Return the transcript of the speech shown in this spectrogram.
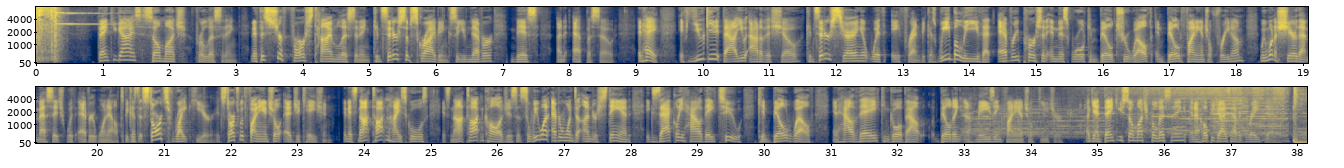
Thank you guys so much for listening. And if this is your first time listening, consider subscribing so you never miss an episode. And hey, if you get value out of this show, consider sharing it with a friend because we believe that every person in this world can build true wealth and build financial freedom. We want to share that message with everyone else because it starts right here. It starts with financial education. And it's not taught in high schools, it's not taught in colleges. So we want everyone to understand exactly how they too can build wealth and how they can go about building an amazing financial future. Again, thank you so much for listening, and I hope you guys have a great day.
